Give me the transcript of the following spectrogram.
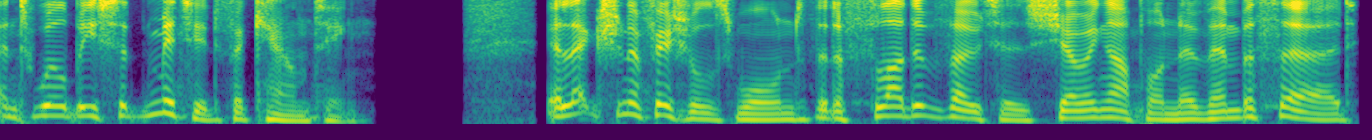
and will be submitted for counting. Election officials warned that a flood of voters showing up on November 3rd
